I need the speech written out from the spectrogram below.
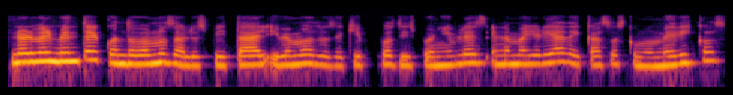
Normalmente cuando vamos al hospital y vemos los equipos disponibles, en la mayoría de casos como médicos,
